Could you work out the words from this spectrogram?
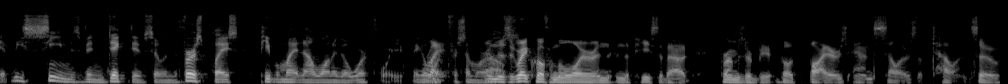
at least seems vindictive so in the first place people might not want to go work for you they go Right. work for somewhere And else And there's a great quote from a lawyer in, in the piece about firms are be- both buyers and sellers of talent. So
